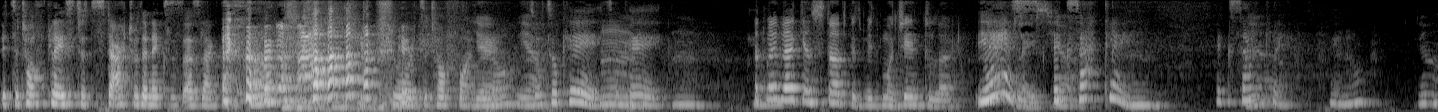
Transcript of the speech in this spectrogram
it's a tough place to start with an exercise like that. Sure, it's a tough one. Yeah, you know. yeah. So it's okay. It's Mm. okay. But maybe I can start with a bit more gentler. Yes, place, yeah. exactly, Mm. exactly. You know. Yeah.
